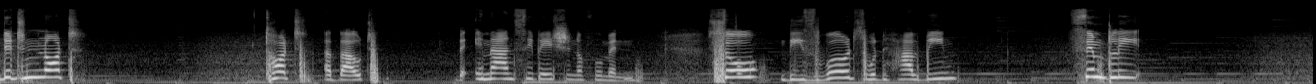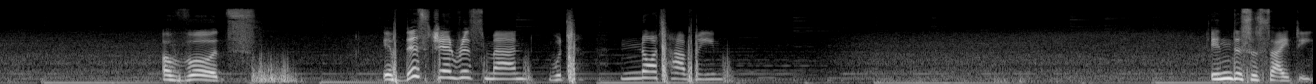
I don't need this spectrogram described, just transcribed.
did not thought about the emancipation of women. So these words would have been simply a words. If this generous man would not have been in the society.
